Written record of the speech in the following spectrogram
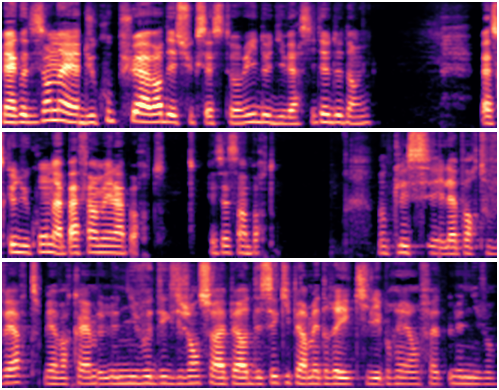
Mais à côté de ça, on a du coup pu avoir des success stories de diversité de dingue. Parce que du coup, on n'a pas fermé la porte. Et ça, c'est important. Donc laisser la porte ouverte, mais avoir quand même le niveau d'exigence sur la période d'essai qui permet de rééquilibrer en fait le niveau.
